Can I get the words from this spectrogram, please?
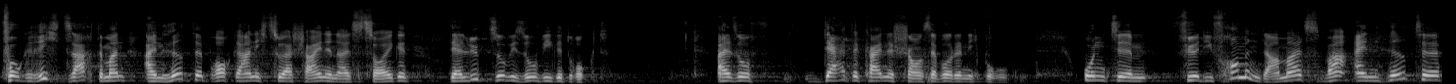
Vor Gericht sagte man, ein Hirte braucht gar nicht zu erscheinen als Zeuge, der lügt sowieso wie gedruckt. Also der hatte keine Chance, er wurde nicht berufen. Und ähm, für die Frommen damals war ein Hirte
